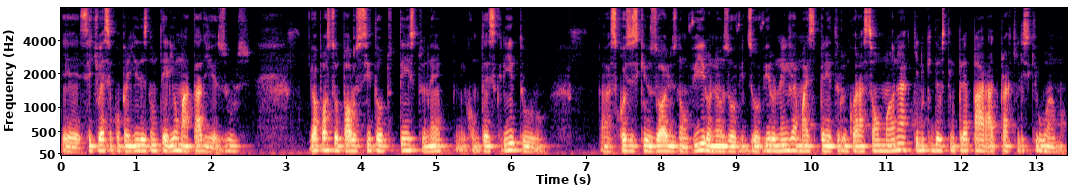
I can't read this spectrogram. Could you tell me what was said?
eh, se tivessem compreendido, eles não teriam matado Jesus. E o apóstolo Paulo cita outro texto, né, como está escrito, as coisas que os olhos não viram, nem os ouvidos ouviram, nem jamais penetrou em coração humano, é aquilo que Deus tem preparado para aqueles que o amam.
